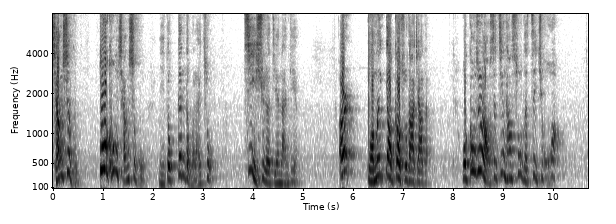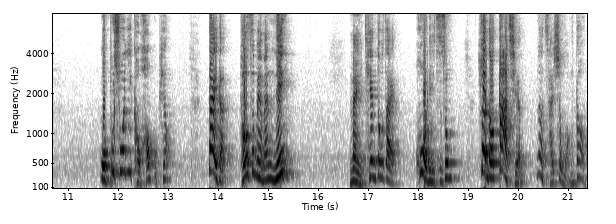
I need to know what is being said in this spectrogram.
强势股、多空强势股，你都跟着我来做，继续的跌南电，而我们要告诉大家的，我公孙老师经常说的这句话，我不说一口好股票，带的投资朋友们，您每天都在获利之中赚到大钱，那才是王道嘛。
